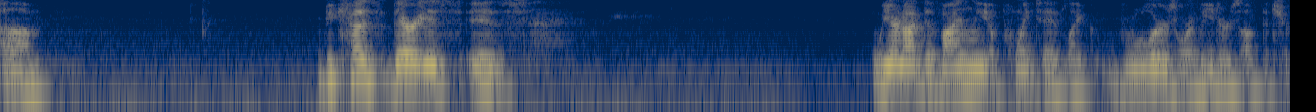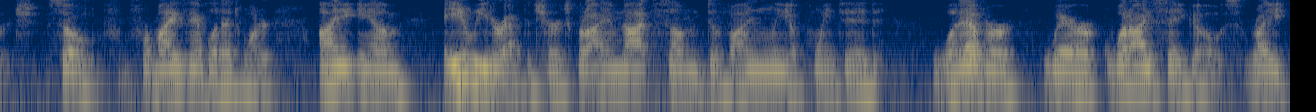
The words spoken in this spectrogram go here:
Um, because there is is we are not divinely appointed like rulers or leaders of the church. So for my example at Edgewater, I am a leader at the church, but I am not some divinely appointed whatever where what I say goes, right?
